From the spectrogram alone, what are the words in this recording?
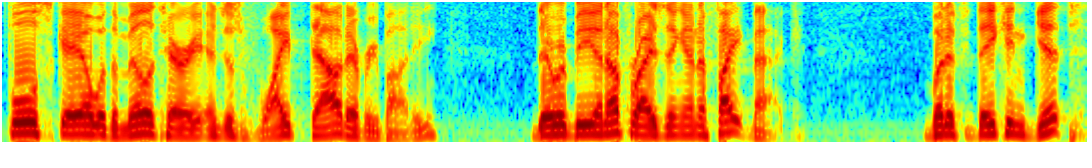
full scale with the military and just wiped out everybody, there would be an uprising and a fight back. But if they can get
